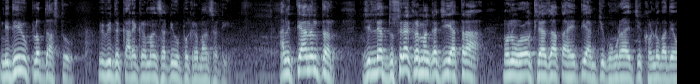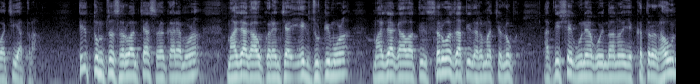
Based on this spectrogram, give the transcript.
निधीही उपलब्ध असतो विविध कार्यक्रमांसाठी उपक्रमांसाठी. आणि त्यानंतर जिल्ह्यात दुसऱ्या क्रमांकाची यात्रा म्हणून ओळखल्या जात आहे ती आमची घोंगराळ्याची खंडोबा देवाची यात्रा. ते तुमचं सर्वांच्या सहकार्यामुळं माझ्या गावकऱ्यांच्या एकजुटीमुळं माझ्या गावातील सर्व जाती धर्माचे लोक अतिशय गुण्यागोविंदानं एकत्र राहून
